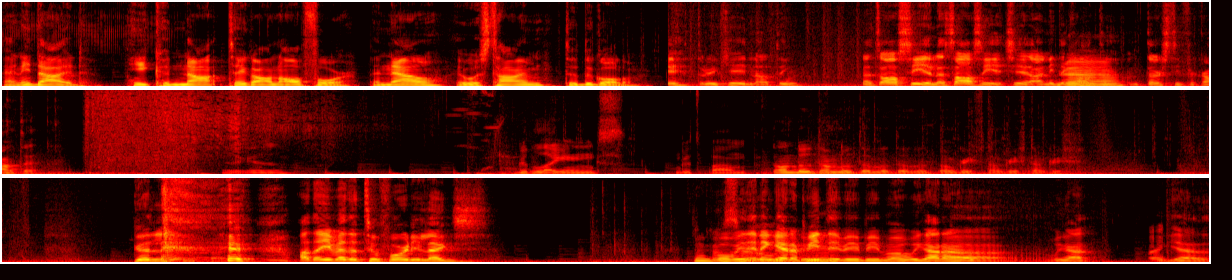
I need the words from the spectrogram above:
and he died. He could not take on all four. And now it was time to the Golem. 3k, nothing. Let's all see it. Let's all see it. Chill. I need the Yeah. content. I'm thirsty for content. There go. Good leggings. Good pump. Don't loot, don't loot, don't loot, don't loot. Don't grief, don't grief, don't grief. Good. I thought you meant the 240 legs. Well, we didn't get a PTBB, but we got a. We got. Yeah,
